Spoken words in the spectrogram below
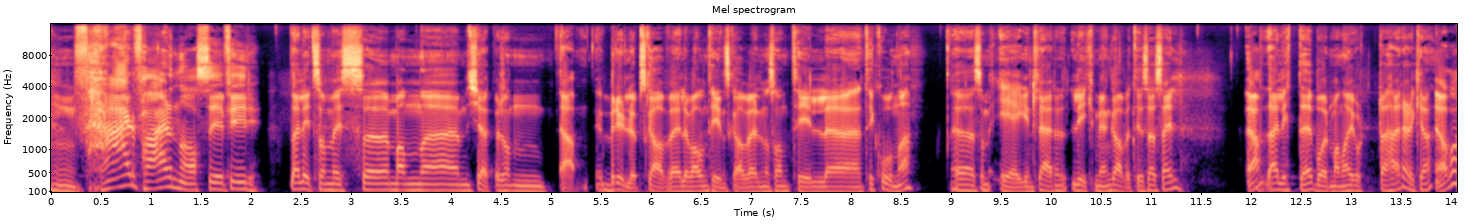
noen fæl, fæl nazifyr. Det er litt som hvis eh, man eh, kjøper sånn ja, bryllupsgave eller valentinsgave eller noe sånt til, eh, til kona, som egentlig er like mye en gave til seg selv. Ja. Det er litt det Bormann har gjort her, er det ikke det? Ja da.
